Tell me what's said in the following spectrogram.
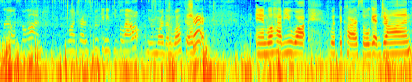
So, Solange, you want to try to spook any people out? You're than welcome. Sure. And we'll have you walk with the car. So we'll get John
